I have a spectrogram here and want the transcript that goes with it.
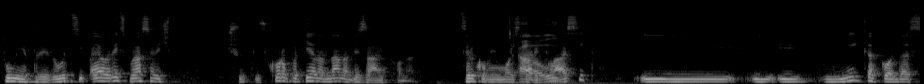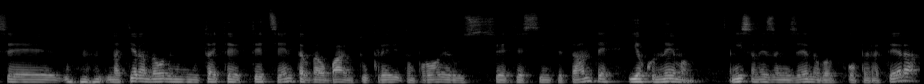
tu mi je pri ruci, pa evo recimo ja sam već skoro pa tjedan dana bez iPhonea. Crko mi je moj stari klasik i, i, i nikako da se natjeram da odem u taj te, te centar, da obavim tu kreditnu provjeru, sve te simte tamte, iako nemam, nisam vezan ni za jednog operatera,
